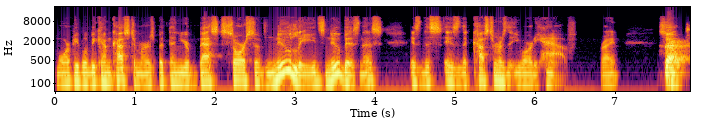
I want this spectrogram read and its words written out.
more people become customers but then your best source of new leads new business is this is the customers that you already have right? So Correct.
